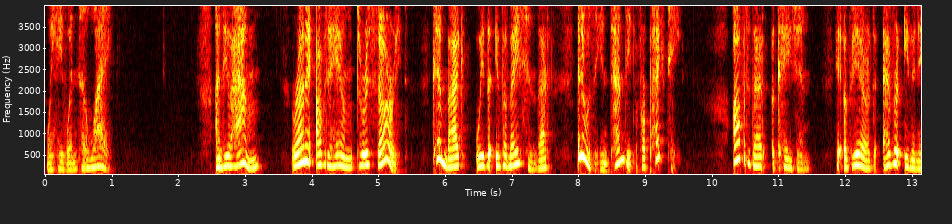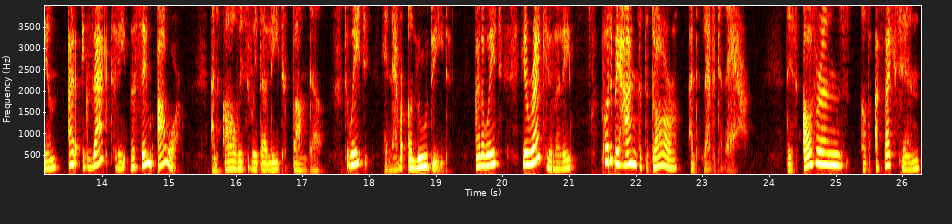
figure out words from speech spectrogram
when he went away. Until Ham, running after him to restore it, came back with the information that it was intended for Peggotty. After that occasion, he appeared every evening at exactly the same hour, and always with a little bundle, to which he never alluded, and which he regularly put behind the door and left there. These offerings of affection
